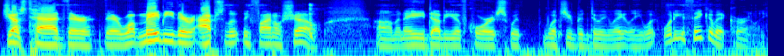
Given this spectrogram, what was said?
just had their their what maybe their absolutely final show. Um, and AEW, of course, with what you've been doing lately. What what do you think of it currently?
